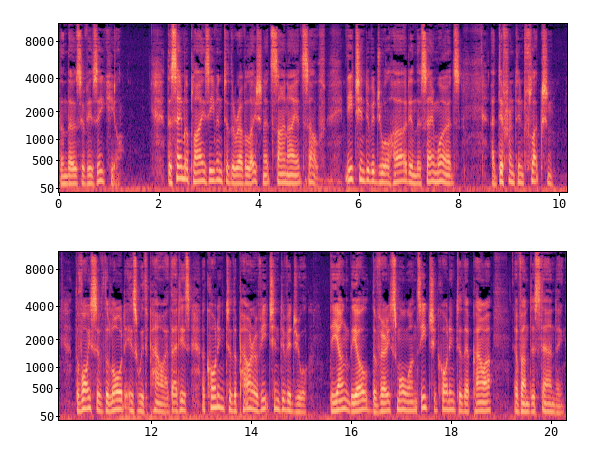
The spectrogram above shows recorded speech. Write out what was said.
than those of Ezekiel. The same applies even to the revelation at Sinai itself. Each individual heard in the same words a different inflection. The voice of the Lord is with power, that is, according to the power of each individual, the young, the old, the very small ones, each according to their power of understanding.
